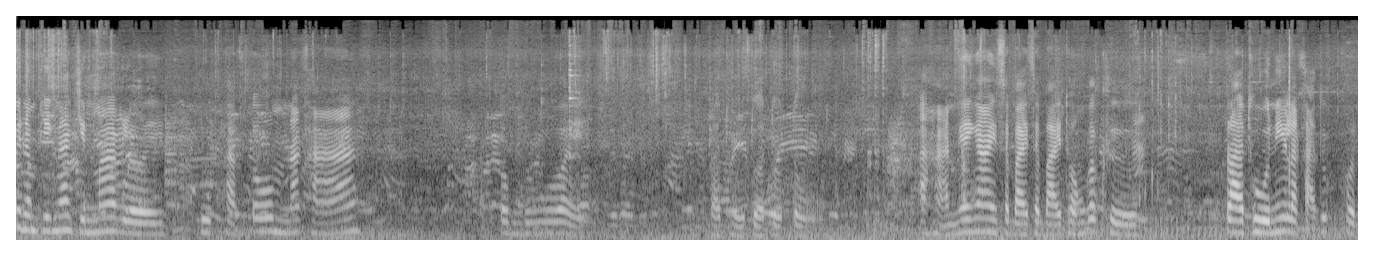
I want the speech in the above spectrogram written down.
ยน้ำพริกน่ากินมากเลย ดูผักต้มนะคะต้มด้วยปลาทูตัวโตๆอาหารง่ายๆ สบายๆท้องก็คือ ปลาทูนี่แหละค่ะทุกคน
